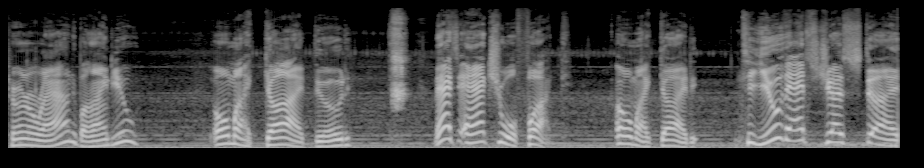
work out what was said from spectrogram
Turn around behind you. Oh my god, dude. That's actual fucked. Oh my god. To you, that's just uh,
